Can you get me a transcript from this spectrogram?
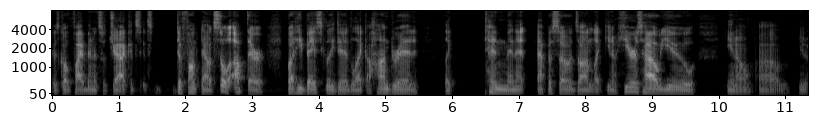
It's called Five Minutes with Jack. It's it's defunct now. It's still up there, but he basically did like a hundred like ten minute episodes on like you know here's how you you know um, you know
